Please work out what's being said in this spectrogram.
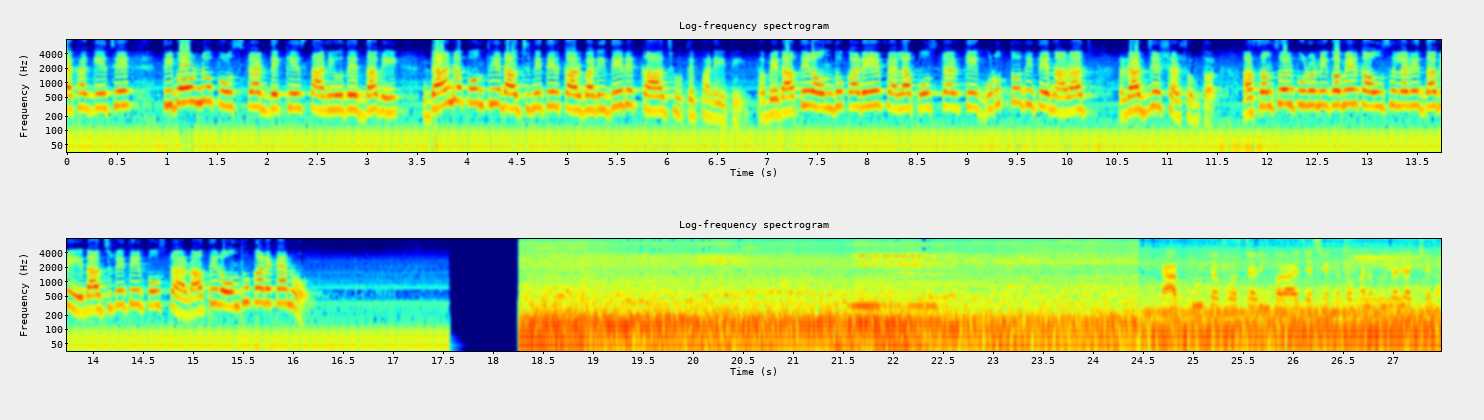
দেখা গিয়েছে। ত্রিবর্ণ পোস্টার দেখে স্থানীয়দের দাবি, ডানপন্থী রাজনীতির কারবারিদের কাজ হতে পারে এটি। তবে রাতের অন্ধকারে ফেলা পোস্টারকে গুরুত্ব দিতে নারাজ রাজ্যের শাসক দল। আসানসোল পুর নিগমের কাউন্সিলরের দাবি, রাজনীতির পোস্টার রাতের অন্ধকারে কেন? থ্রুতে পোস্টারিং করা হয়েছে, সেটা তো ওখানে বোঝা যাচ্ছে না।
